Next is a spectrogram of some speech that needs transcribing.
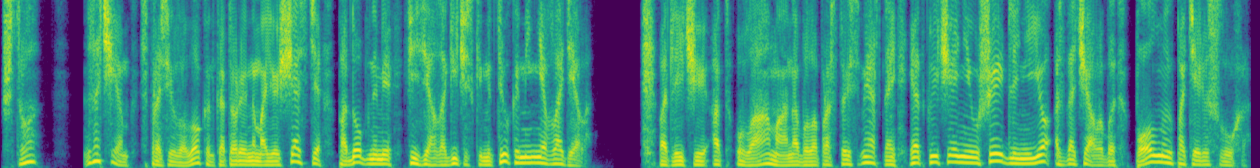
«Что? Зачем?» — спросила Локон, которая, на мое счастье, подобными физиологическими трюками не владела. В отличие от Улаама, она была простой смертной, и отключение ушей для нее означало бы полную потерю слуха.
